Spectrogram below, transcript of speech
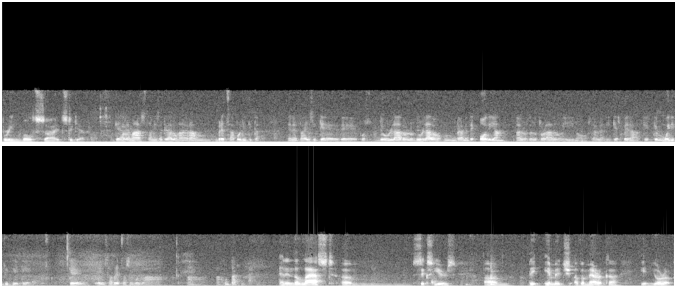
bring both sides together. que además también se ha creado una gran brecha política en el país y que de, pues, de un lado, los de un lado mm, realmente odian a los del otro lado y no se hablan y que espera, que, que es muy difícil que, que esa brecha se vuelva a, a- a juntar. And in the last um, six years, um, the image of America in Europe,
